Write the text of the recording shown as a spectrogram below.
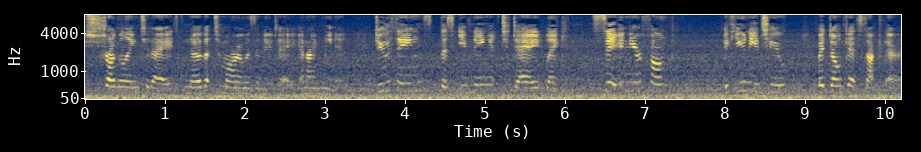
struggling today, know that tomorrow is a new day, and I mean it. Do things this evening, today, like sit in your funk, if you need to, but don't get stuck there.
